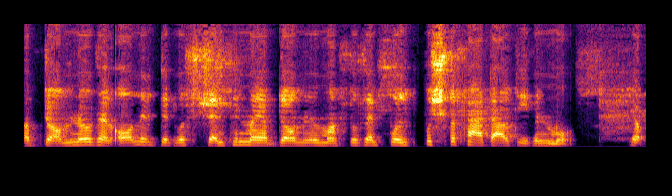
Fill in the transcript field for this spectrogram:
abdominals and all it did was strengthen my abdominal muscles and pull, push the fat out even more. Yep.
